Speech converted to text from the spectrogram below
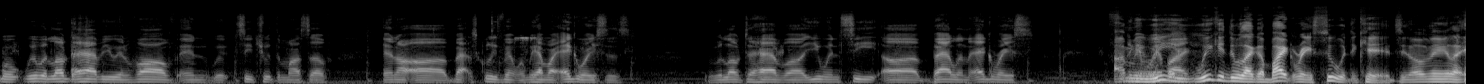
Well, we would love to have you involved and See Truth and myself in our uh, back school event when we have our egg races. We would love to have uh, UNC uh, battle in the egg race. For I mean, we bike. we could do like a bike race too with the kids. You know what I mean? Like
